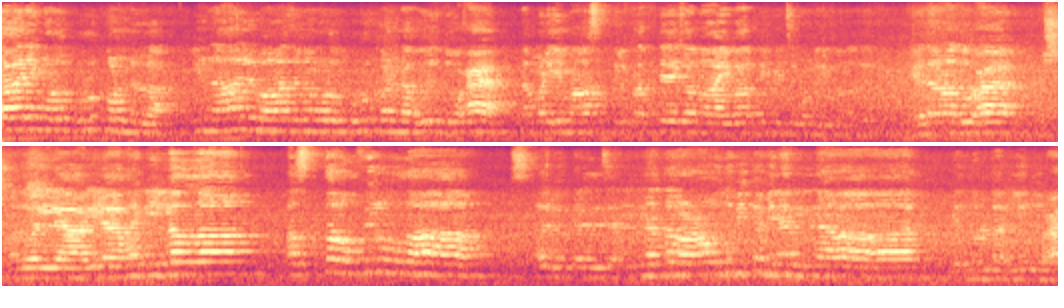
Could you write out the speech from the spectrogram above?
കാര്യങ്ങളും ഉൾക്കൊണ്ടുള്ള ഈ നാല് വാചകങ്ങളും ഉൾക്കൊണ്ട ഒരു ദുആ നമ്മൾ ഈ മാസത്തിൽ പ്രത്യേകമായി വർദ്ധിപ്പിച്ചു കൊണ്ടിരിക്കുന്നത് ഏതാണ് ദുആ? അഷ്ഹദു അല്ലാ ഇലാഹ ഇല്ലല്ലാഹ് അസ്തഗ്ഫിറുല്ലാഹ് അസ്അലുക്കൽ ജന്നത വഅഊദു ബിക മിനൻ നാർ. എന്നുള്ള ഈ ദുആ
